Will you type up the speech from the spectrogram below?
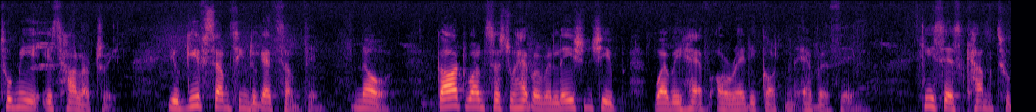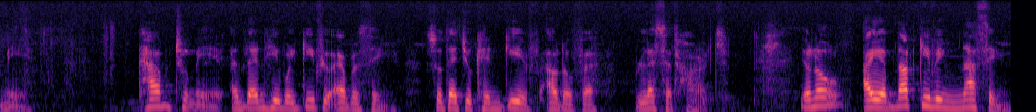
to me, is harlotry. You give something to get something. No, God wants us to have a relationship where we have already gotten everything. He says, Come to me. Come to me, and then He will give you everything so that you can give out of a blessed heart. You know, I am not giving nothing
